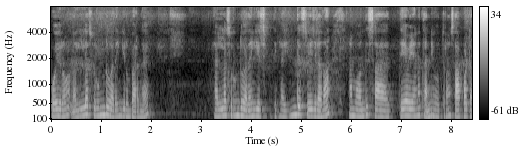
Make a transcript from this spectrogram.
போயிடும் நல்லா சுருண்டு வதங்கிடும் பாருங்கள் நல்லா சுருண்டு வதங்கிடுச்சு பார்த்திங்களா? இந்த ஸ்டேஜில் தான் நம்ம வந்து சா தேவையான தண்ணி ஊற்றுறோம் சாப்பாட்டு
